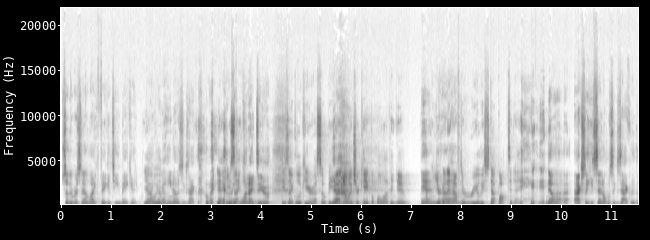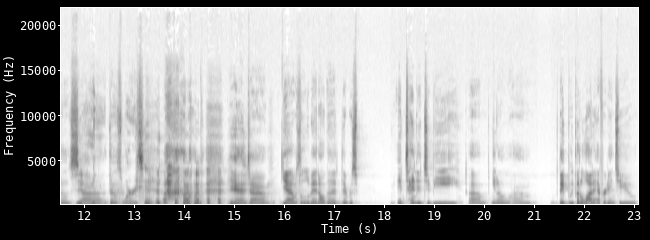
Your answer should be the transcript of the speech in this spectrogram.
so there was no like fake it till you make it. Yeah, Like, oh, I mean, he knows exactly what, Yeah, I he's mean, like- what I do. He's like, "Look here, SOB. I know what you're capable of, and you, And, you're gonna have um, to really step up today." No, uh, actually, he said almost exactly those Yeah. uh, those words. um, and um, yeah, it was a little bit. All the there was intended to be, um, you know, uh, they we put a lot of effort into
